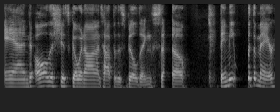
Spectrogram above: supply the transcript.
and all this shit's going on on top of this building. So they meet with the mayor.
